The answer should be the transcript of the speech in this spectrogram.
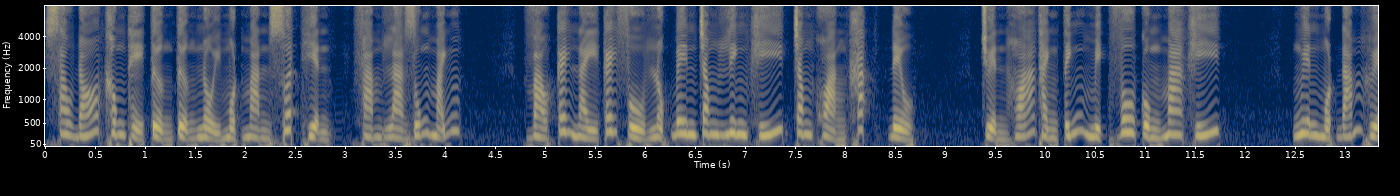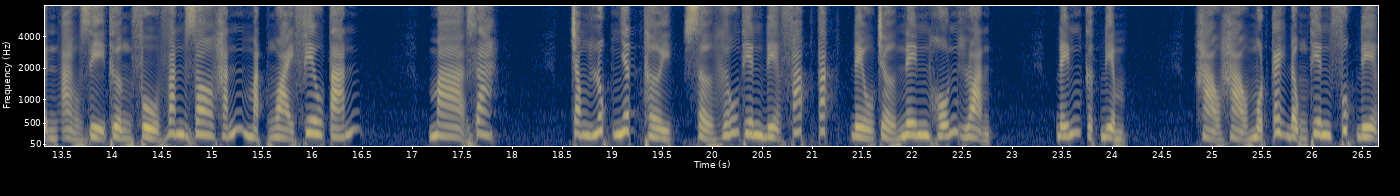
Sau đó không thể tưởng tượng nổi một màn xuất hiện, phàm là dũng mãnh. Vào cái này cái phù lục bên trong linh khí trong khoảng khắc đều. Chuyển hóa thành tính mịch vô cùng ma khí. Nguyên một đám huyền ảo dị thường phù văn do hắn mặt ngoài phiêu tán. Mà ra. Trong lúc nhất thời, sở hữu thiên địa pháp tắc đều trở nên hỗn loạn. Đến cực điểm. Hảo hảo một cách đồng thiên phúc địa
